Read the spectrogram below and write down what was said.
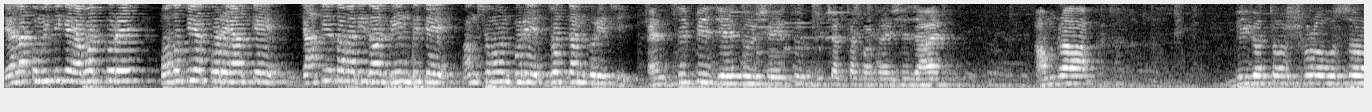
জেলা কমিটিকে অ্যাভয়েড করে, পদত্যাগ করে আজকে জাতীয়তাবাদী দল বিএনপিতে অংশগ্রহণ করে যোগদান করেছি। এনসিপি যেহেতু, সেহেতু দু চারটা কথা এসে যায়। আমরা বিগত ষোলো বছর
